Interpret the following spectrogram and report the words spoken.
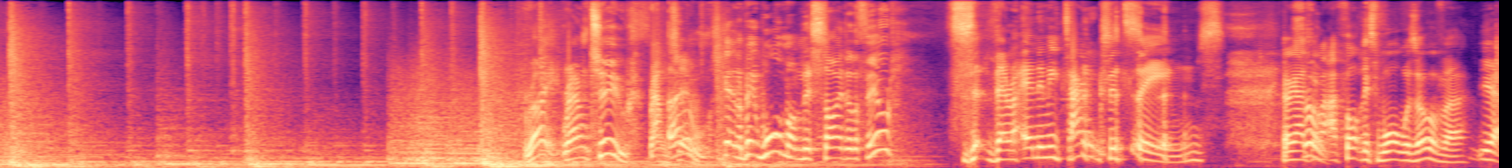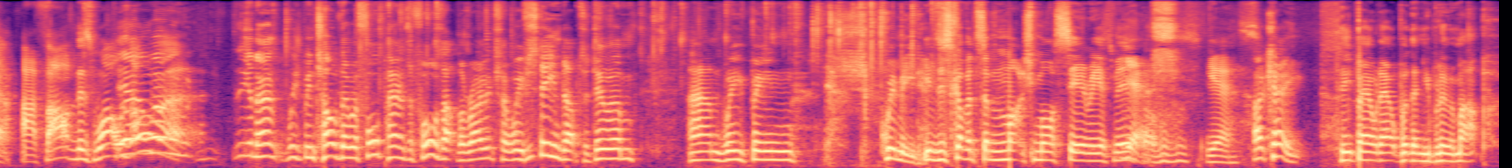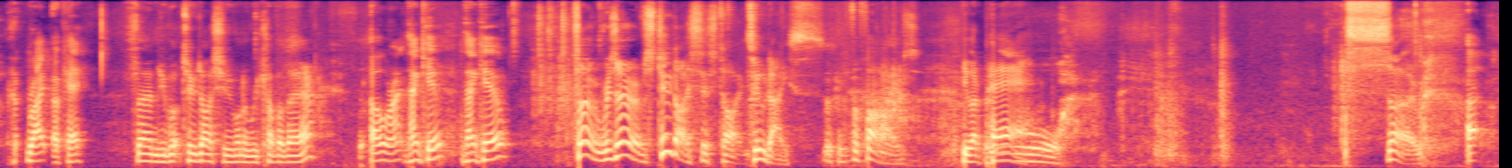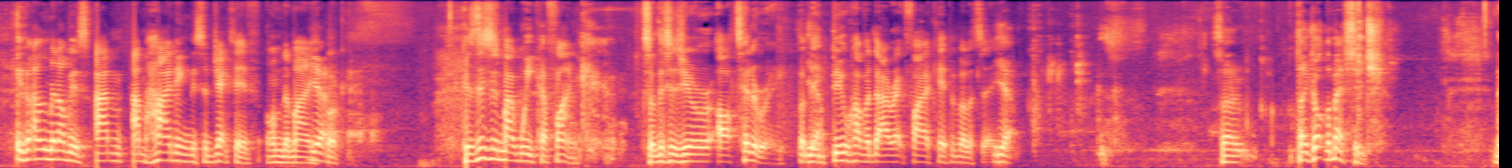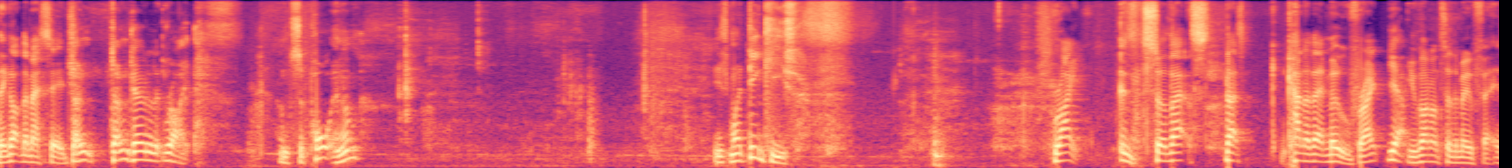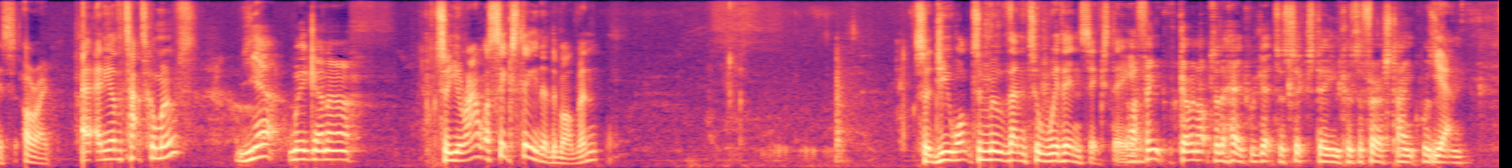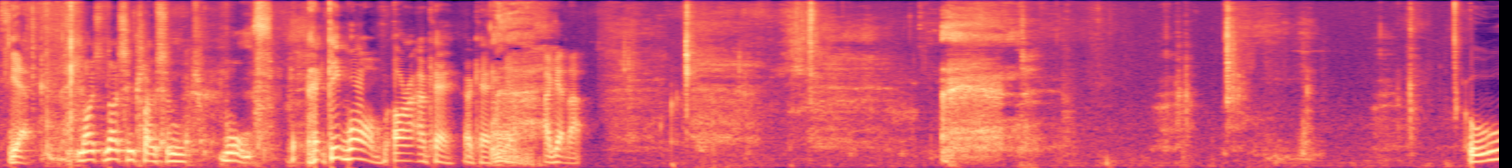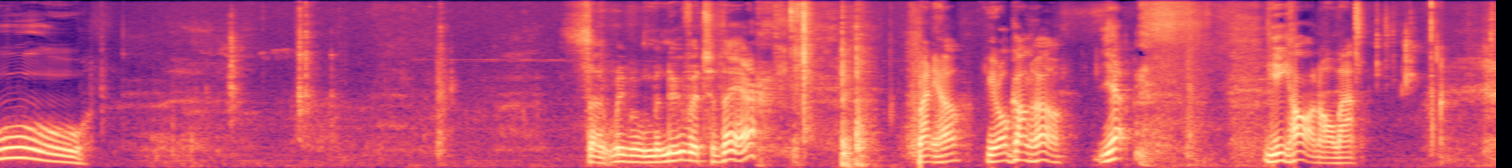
right, round two. Round two. Oh, it's getting a bit warm on this side of the field. There are enemy tanks, it seems. I, So- thought, I thought this war was over. Yeah. I thought this war was Yeah, over. well, you know, we've been told there were four pounds of fours up the road, so we've mm-hmm. steamed up to do them, and we've been squimmied. You've discovered some much more serious vehicles. Yes. yes. Okay, he bailed out, but then you blew him up. Right, okay. So then you've got two dice you want to recover there. All right, thank you. Thank you. So reserves, two dice this time. Two dice. Looking for fives. You got a pair. Oh. So, If I'm being obvious, I'm, I'm hiding this objective under my Yeah. book. Because this is my weaker flank. So this is your artillery, but Yeah. they do have a direct fire capability. yeah. So they got the message. They got the message. Don't don't go right. I'm supporting them. Is my dinkies. Right. So that's that's kind of their move, right? Yeah. You've gone onto the move phase. All right. Any other tactical moves? Yeah, we're gonna. So you're out of 16 at the moment. So do you want to move them to within 16? I think going up to the head, we get to 16 because the first tank was yeah. in Yeah. nice, nice and close and warmth. Keep warm. All right. Okay. Okay. Yeah, I get that. Ooh. So we will manoeuvre to there. Righty ho. You're all gung ho. Yep. Yeehaw and all that.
